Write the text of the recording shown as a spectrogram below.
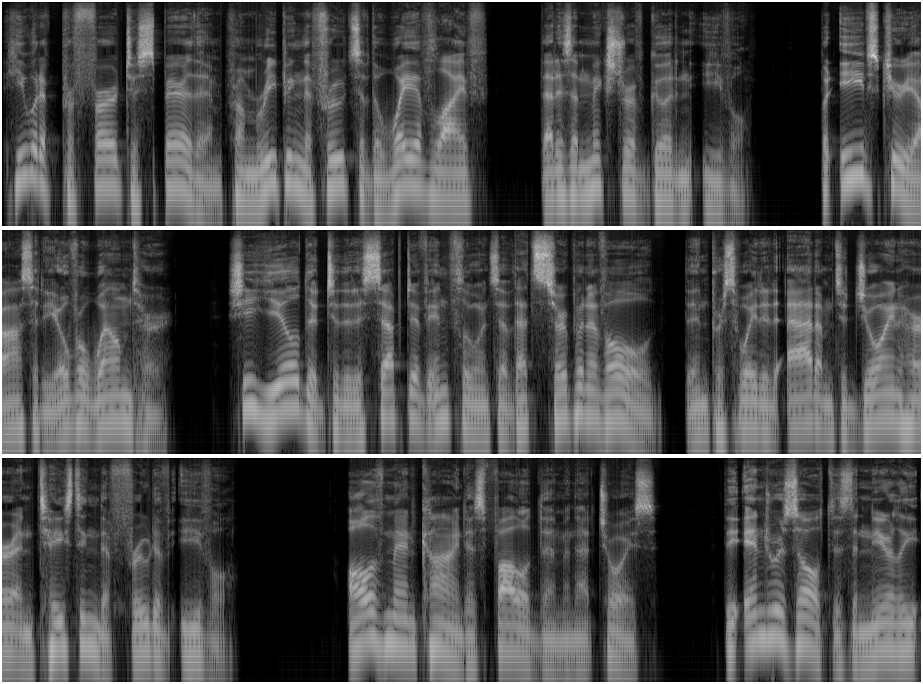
He would have preferred to spare them from reaping the fruits of the way of life that is a mixture of good and evil. But Eve's curiosity overwhelmed her. She yielded to the deceptive influence of that serpent of old, then persuaded Adam to join her in tasting the fruit of evil. All of mankind has followed them in that choice. The end result is the nearly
